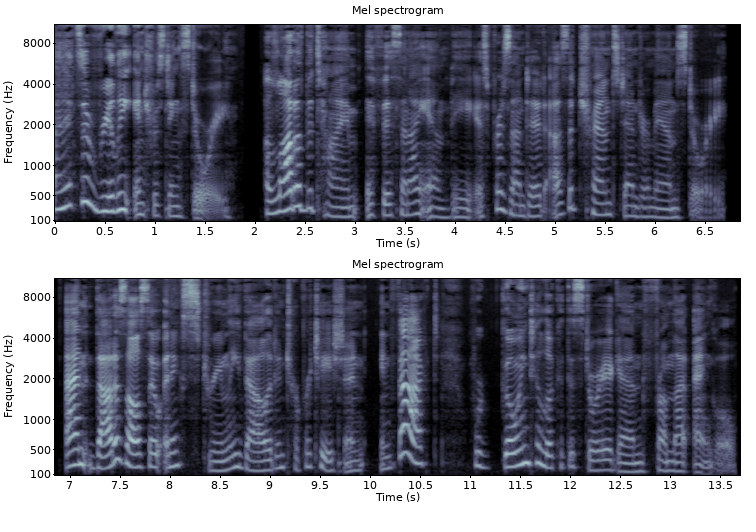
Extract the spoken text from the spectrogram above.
and it's a really interesting story. A lot of the time, Iphis and Ianthe is presented as a transgender man story. And that is also an extremely valid interpretation. In fact, we're going to look at the story again from that angle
